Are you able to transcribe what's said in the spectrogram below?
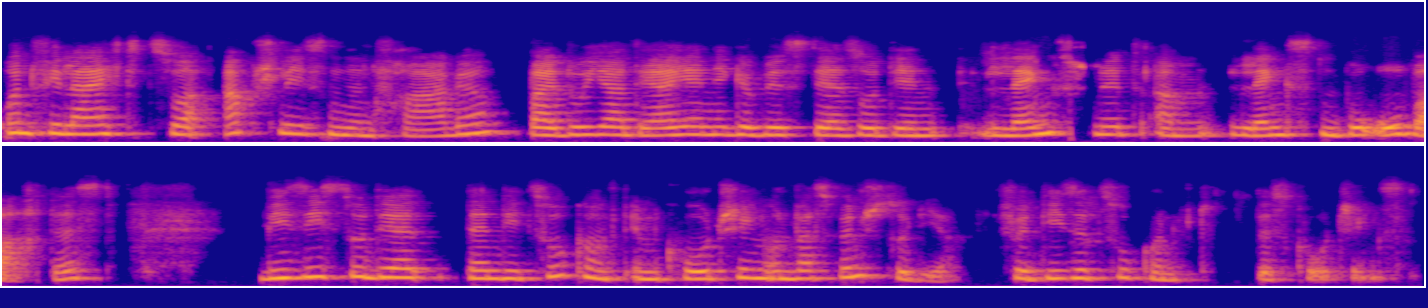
Und vielleicht zur abschließenden Frage, weil du ja derjenige bist, der so den Längsschnitt am längsten beobachtest. Wie siehst du dir denn die Zukunft im Coaching und was wünschst du dir für diese Zukunft des Coachings?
